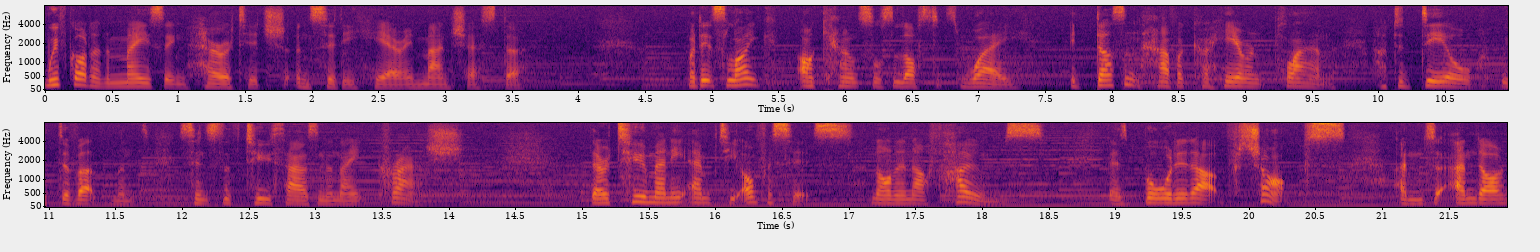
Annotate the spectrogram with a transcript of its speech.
We've got an amazing heritage and city here in Manchester, but it's like our council's lost its way. It doesn't have a coherent plan how to deal with development since the 2008 crash. There are too many empty offices, not enough homes. There's boarded up shops and, and, our,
